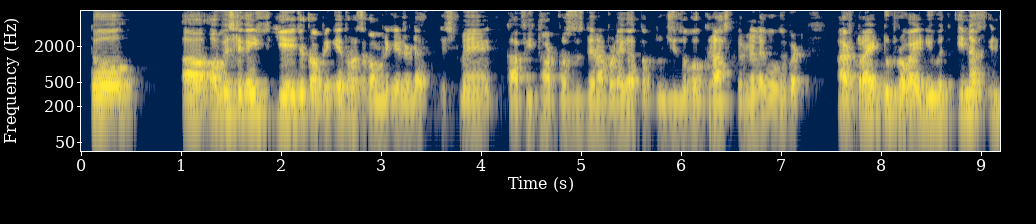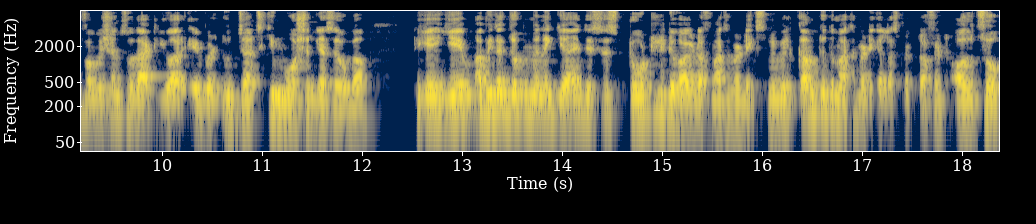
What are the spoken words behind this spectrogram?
तो ऑब्वियसली uh, ये जो टॉपिक है थोड़ा सा कॉम्प्लिकेटेड है। इसमें काफ़ी थॉट प्रोसेस देना पड़ेगा तब तुम चीज़ों को ग्रास्प करने लगोगे। But I have tried to provide you with enough information so that you are able to जज की मोशन कैसे होगा। ठीक है ये अभी तक जो भी मैंने किया है this is totally divide of mathematics we will come to the mathematical aspect of it also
